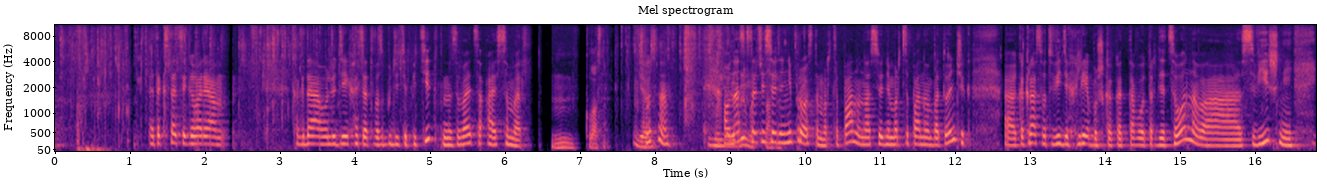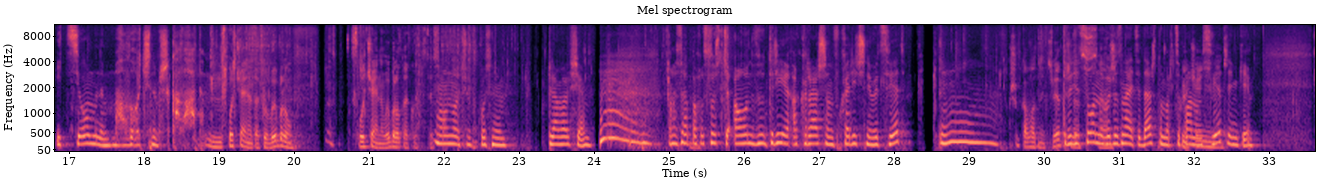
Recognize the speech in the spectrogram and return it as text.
Это, кстати говоря, когда у людей хотят возбудить аппетит, это называется АСМР. М-м, классно. Вкусно? Я... А у нас, кстати, марципан. сегодня не просто марципан, у нас сегодня марципановый батончик, э, как раз вот в виде хлебушка, как от того традиционного, а с вишней и темным молочным шоколадом. Случайно такой выбрал. Случайно выбрал такой, кстати. Он очень вкусный. Прям вообще. А запах, слушайте, а он внутри окрашен в коричневый цвет. Шоколадный цвет. Традиционно, вы же знаете, да, что марципан он светленький,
